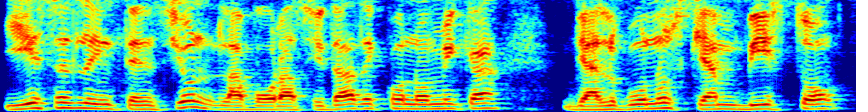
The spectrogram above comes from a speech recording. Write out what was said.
y esa es la intención, la voracidad económica de algunos que han visto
